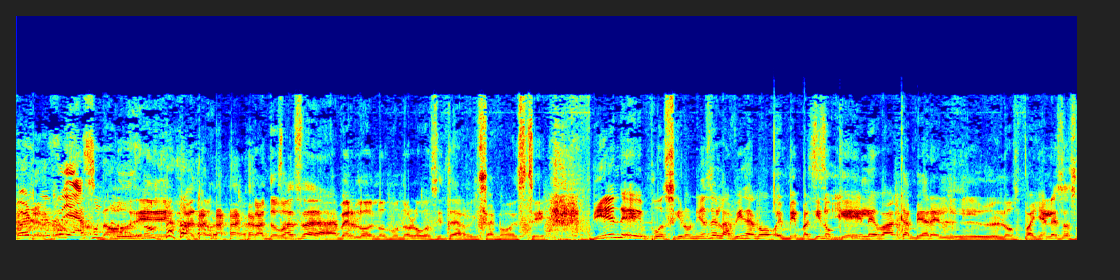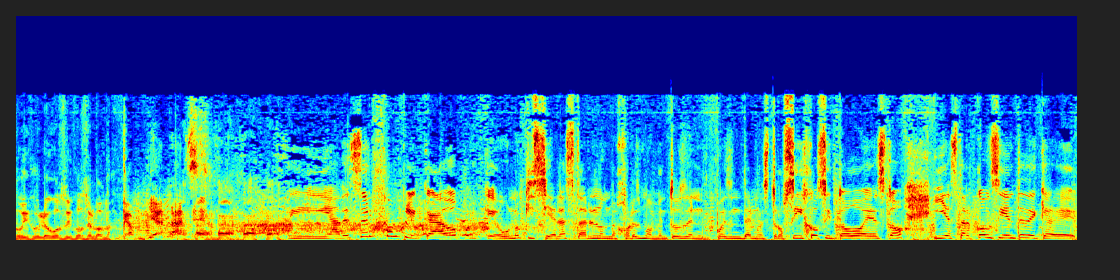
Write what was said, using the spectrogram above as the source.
Bueno, eso ya es un No, plus, ¿no? eh, cuando, cuando vas a verlo en los monólogos sí te da risa, ¿no? Este, bien, eh, pues ironías de la vida, ¿no? Me imagino que él le va a cambiar el- los pañales a su hijo y luego su hijo se los va a cambiar. Sí, ha de ser complicado porque uno quisiera estar en los mejores momentos de, pues, de nuestros hijos y todo esto y estar consciente de que,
